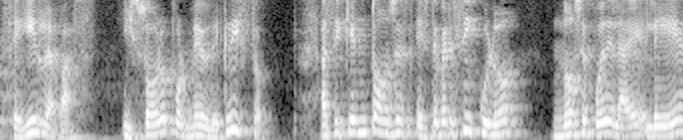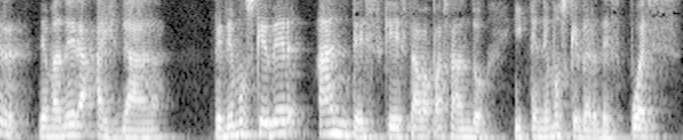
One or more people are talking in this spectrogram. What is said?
Seguir la paz. Y solo por medio de Cristo. Así que entonces este versículo no se puede leer de manera aislada. Tenemos que ver antes qué estaba pasando y tenemos que ver después.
